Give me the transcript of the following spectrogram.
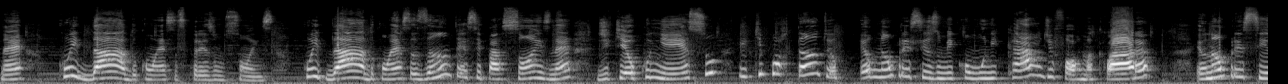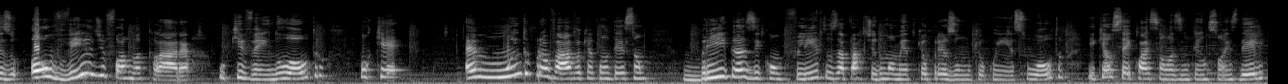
né? Cuidado com essas presunções, cuidado com essas antecipações, né, de que eu conheço e que, portanto, eu, eu não preciso me comunicar de forma clara eu não preciso ouvir de forma clara o que vem do outro, porque é muito provável que aconteçam brigas e conflitos a partir do momento que eu presumo que eu conheço o outro e que eu sei quais são as intenções dele,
